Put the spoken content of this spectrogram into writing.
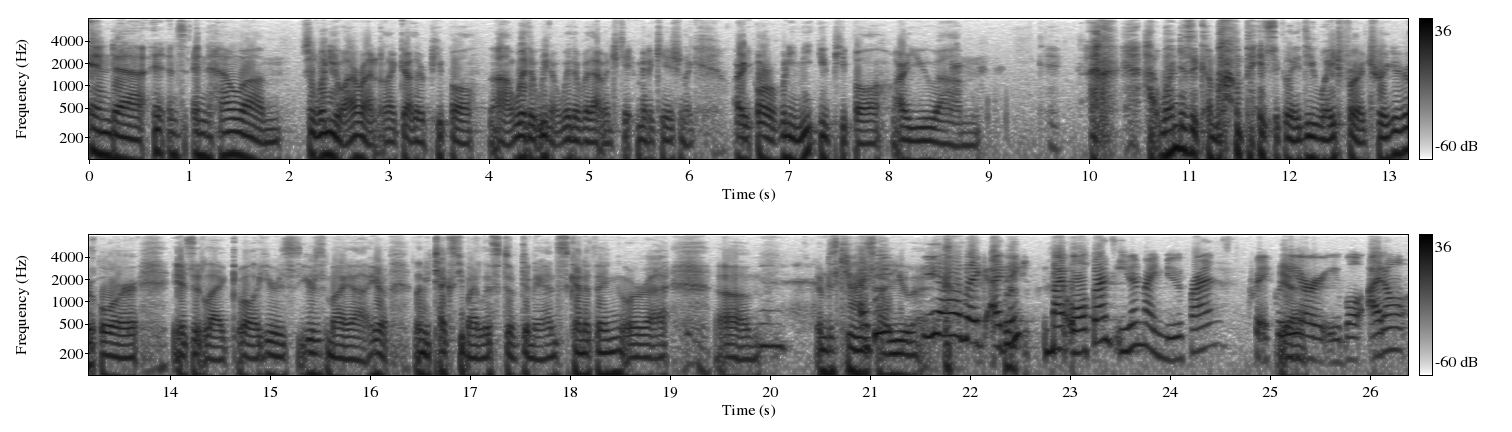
And uh, and and how um so when you are around like other people uh, with you know with or without medica- medication like are or when you meet new people are you um how, when does it come up basically do you wait for a trigger or is it like well here's here's my uh, here let me text you my list of demands kind of thing or uh, um I'm just curious how you uh, yeah, like I think my old friends, even my new friends, quickly Yeah. are able. I don't.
